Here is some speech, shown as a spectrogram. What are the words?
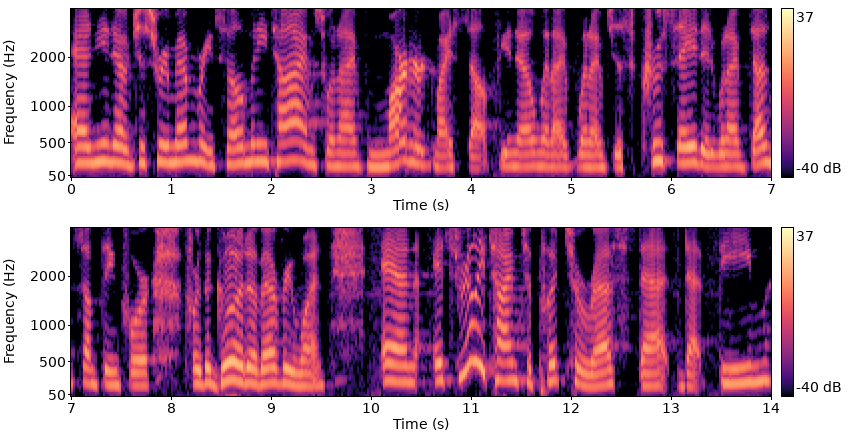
and you know, just remembering so many times when I've martyred myself, you know, when I've when I've just crusaded. When when I've done something for for the good of everyone. And it's really time to put to rest that that theme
